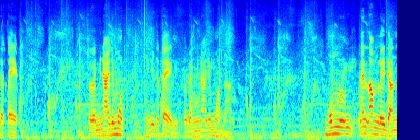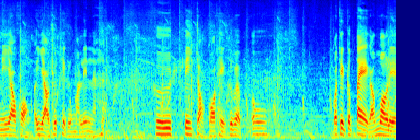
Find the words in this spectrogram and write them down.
จะแตกสเตมินาจะหมดไม่ใช่จะแตกดิสเตมินาจะหมดนะครับผมแนะนำเลยดันนี้ยาวของไอ้ยาวชุดเทคลงมาเล่นนะ คือตีเจาะกอเทคคือแบบ โอ้ กอเทคเกับแตกอะมอกเลย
